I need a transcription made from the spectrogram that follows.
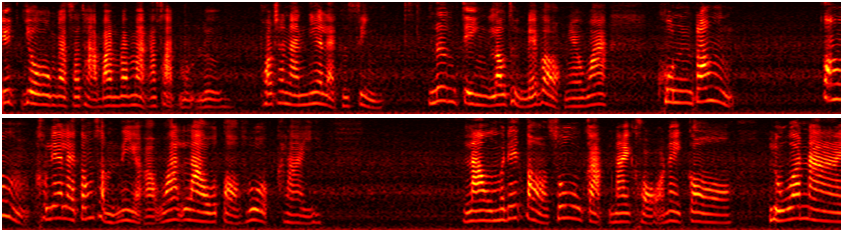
ยึดโยงกับสถาบันพระมหากษัตริย์หมดเลย เพราะฉะนั้นเนี่ยแหละคือสิ่งเรื่องจริงเราถึงได้บอกไงว่า คุณต้อง ต้องเขาเรียกอะไรต้องสำเนียกอะว่าเราต่อสู้กับใคร เราไม่ได้ต่อสู้กับนายขอนายกอหรือว่านาย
